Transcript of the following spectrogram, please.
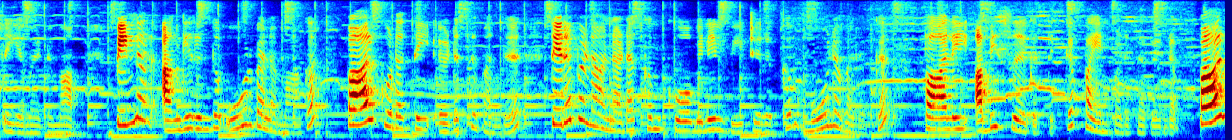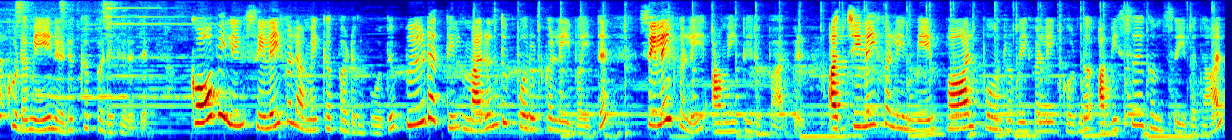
செய்ய வேண்டுமாம். பின்னர் அங்கிருந்து ஊர்வலமாக பால் குடத்தை எடுத்து வந்து திருவிழா நடக்கும் கோவிலில் வீற்றிருக்கும் மூலவருக்கு பாலை அபிஷேகத்திற்கு பயன்படுத்த வேண்டும். பால் குடம் ஏன் எடுக்கப்படுகிறது. கோவிலில் சிலைகள் அமைக்கப்படும் போது பீடத்தில் மருந்து பொருட்களை வைத்து சிலைகளை அமைத்திருப்பார்கள். அச்சிலைகளின் மேல் பால் போன்றவைகளை கொண்டு அபிஷேகம் செய்வதால்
